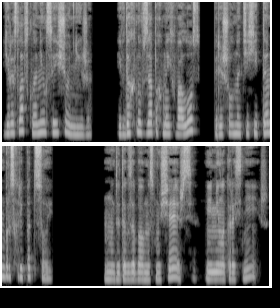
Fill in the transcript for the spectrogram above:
Ярослав склонился еще ниже и, вдохнув запах моих волос, перешел на тихий тембр с хрипотцой. Ну ты так забавно смущаешься и мило краснеешь.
